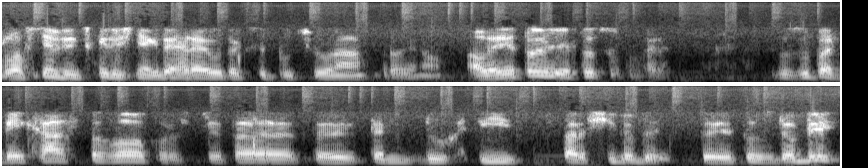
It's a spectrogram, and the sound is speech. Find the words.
vlastně vždycky, když někde hraju, tak si půjčuju nástroj, no. Ale je to, je to super. To super, dechá z toho prostě ta, ta, ten duch té starší doby. To je to z doby,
